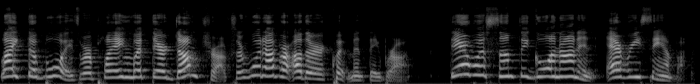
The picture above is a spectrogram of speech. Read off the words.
like the boys were playing with their dump trucks or whatever other equipment they brought. There was something going on in every sandbox.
